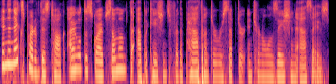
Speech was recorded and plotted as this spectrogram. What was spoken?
In the next part of this talk, I will describe some of the applications for the PathHunter receptor internalization assays.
